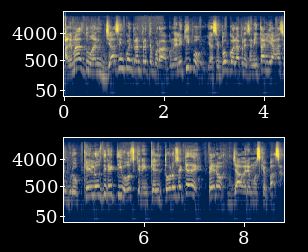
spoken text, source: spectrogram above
Además, Duan ya se encuentra en pretemporada con el equipo y hace poco la prensa en Italia aseguró que los directivos quieren que el toro se quede, pero ya veremos qué pasa.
